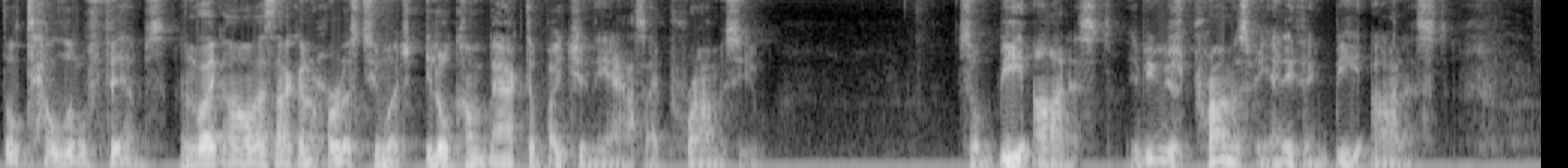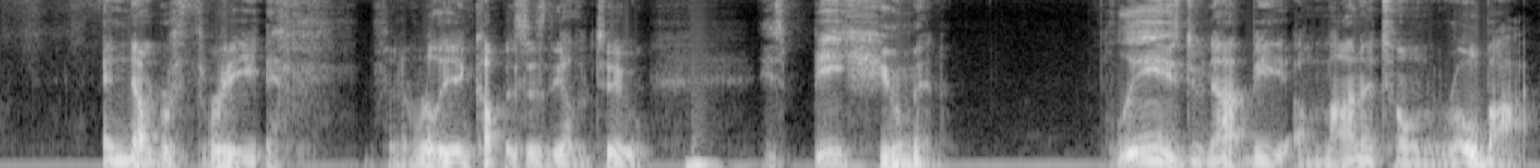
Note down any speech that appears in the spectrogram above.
they'll tell little fibs and like oh that's not going to hurt us too much. It'll come back to bite you in the ass i promise you. So be honest. If you can just promise me anything be honest. And number three and it really encompasses the other two is be human Please do not be a monotone robot.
